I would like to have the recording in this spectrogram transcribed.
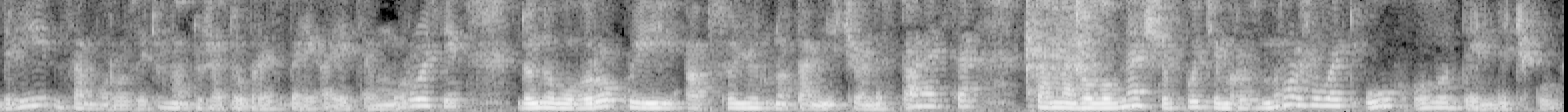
дві заморозить. Вона дуже добре зберігається в морозі. До Нового року їй абсолютно там нічого не станеться. Саме головне, щоб потім розморожувати у холодильничку.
